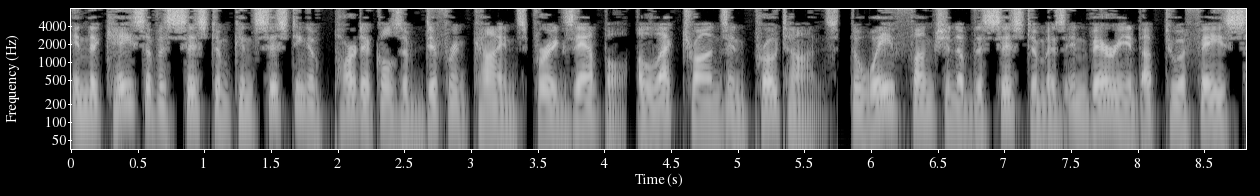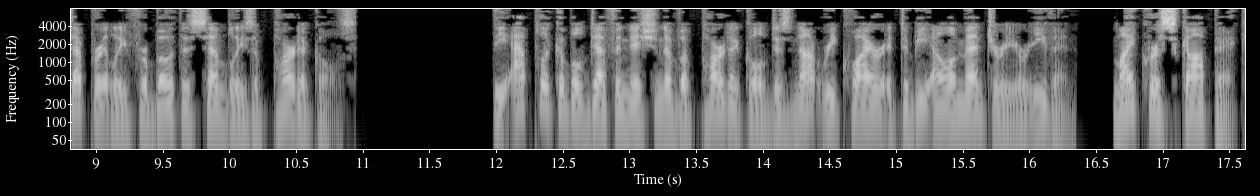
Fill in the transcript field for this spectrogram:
In the case of a system consisting of particles of different kinds for example, electrons and protons, the wave function of the system is invariant up to a phase separately for both assemblies of particles. The applicable definition of a particle does not require it to be elementary or even microscopic,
